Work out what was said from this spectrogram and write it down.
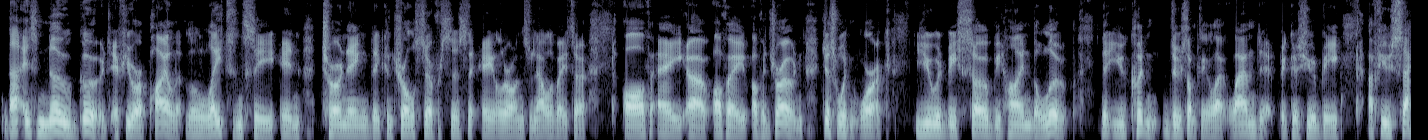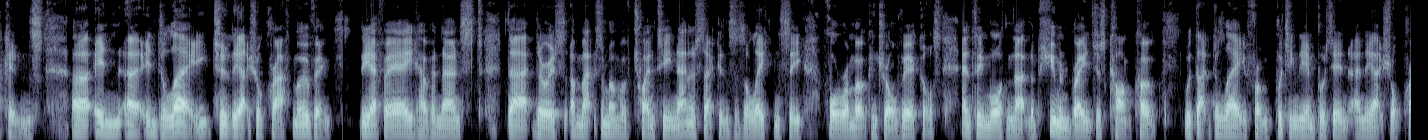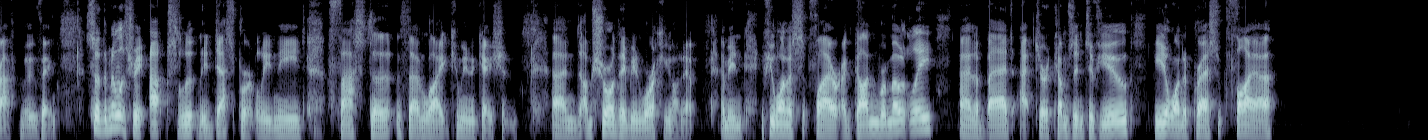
that is no good if you're a pilot. The latency in turning the control surfaces, the ailerons and elevator of a uh, of a of a drone just wouldn't work. You would be so behind the loop that you couldn't do something like land it because you'd be a few seconds uh, in uh, in delay to the actual craft moving. The FAA have announced that there is a maximum of 20 nanoseconds as a latency for remote control vehicles. Anything more than that, the human brain just can't cope with that delay from putting the input in and the actual craft moving. So the military absolutely desperately need faster than light communication. And I'm sure they've been working on it. I mean, if you want to fire a gun remotely and a bad actor comes into view, you don't want to press fire,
